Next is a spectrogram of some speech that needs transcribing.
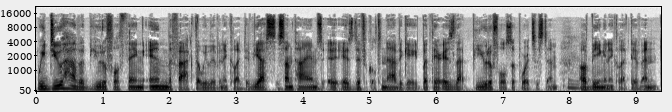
we do have a beautiful thing in the fact that we live in a collective. Yes, sometimes it is difficult to navigate, but there is that beautiful support system mm. of being in a collective. And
